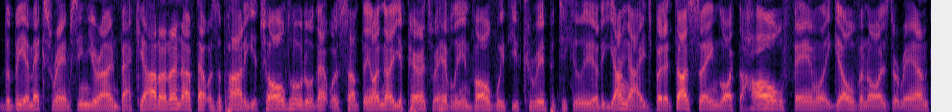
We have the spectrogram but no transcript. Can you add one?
the BMX ramps in your own backyard. I don't know if that was a part of your childhood or that was something. I know your parents were heavily involved with your career, particularly at a young age, but it does seem like the whole family galvanised around.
